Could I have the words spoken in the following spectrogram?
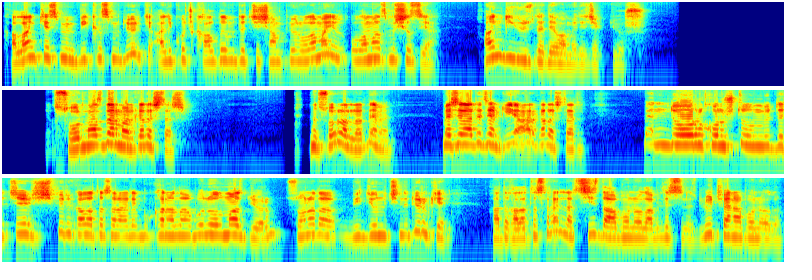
Kalan kesimin bir kısmı diyor ki Ali Koç kaldığı müddetçe şampiyon olamayız, olamazmışız ya. Hangi yüzde devam edecek diyor. Sormazlar mı arkadaşlar? Sorarlar değil mi? Mesela desem ki ya arkadaşlar ben doğru konuştuğum müddetçe hiçbir Galatasaraylı bu kanala abone olmaz diyorum. Sonra da videonun içinde diyorum ki hadi Galatasaraylılar siz de abone olabilirsiniz. Lütfen abone olun.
